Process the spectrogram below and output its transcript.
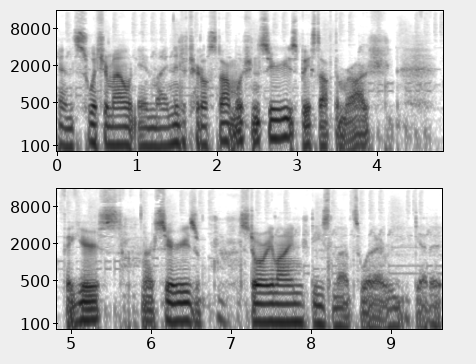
and switch him out in my Ninja Turtle stop motion series based off the Mirage figures or series storyline. These nuts, whatever you get it.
